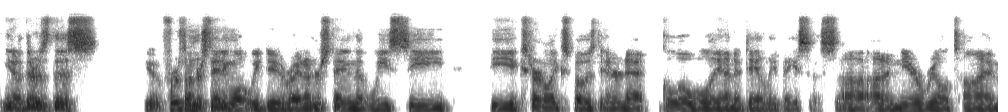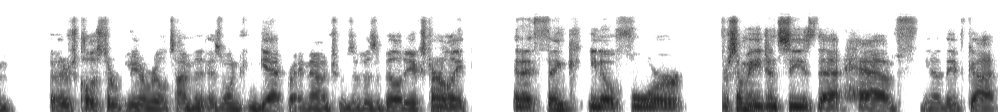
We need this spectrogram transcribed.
you know, there's this you know, first understanding what we do, right? Understanding that we see the externally exposed internet globally on a daily basis, uh, on a near real time, or as close to near real time as one can get right now in terms of visibility externally. And I think, you know, for for some agencies that have, you know, they've got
